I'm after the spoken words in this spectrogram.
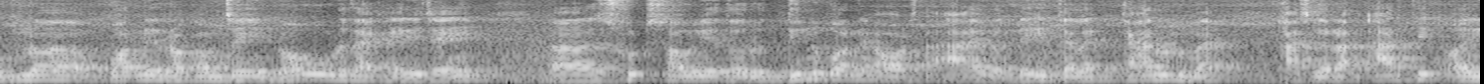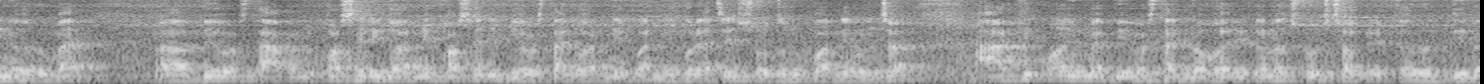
उठ्न पर्ने रकम चाहिँ नउठ्दाखेरि चाहिँ छुट सहुलियतहरू दिनुपर्ने अवस्था आयो भनेदेखि त्यसलाई कानुनमा खास गरेर आर्थिक ऐनहरूमा व्यवस्थापन कसरी गर्ने कसरी व्यवस्था गर्ने भन्ने कुरा चाहिँ सोच्नुपर्ने हुन्छ। आर्थिक ऐनमा व्यवस्था नगरिकन छुट सहुलियतहरू दिन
